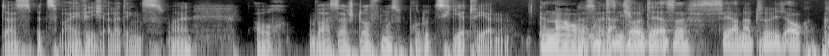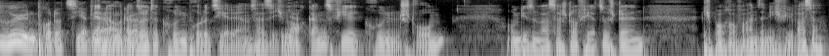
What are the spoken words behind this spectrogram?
das bezweifle ich allerdings, weil auch Wasserstoff muss produziert werden. Genau. Das heißt, und dann sollte es ja natürlich auch grün produziert genau, werden. Genau, dann sollte grün produziert werden. Das heißt, ich brauche ja. ganz viel grünen Strom, um diesen Wasserstoff herzustellen. Ich brauche auch wahnsinnig viel Wasser,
